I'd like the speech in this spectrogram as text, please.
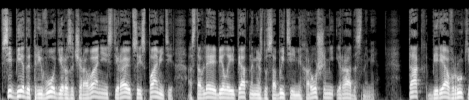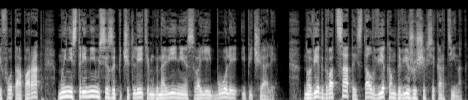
Все беды, тревоги, разочарования стираются из памяти, оставляя белые пятна между событиями хорошими и радостными. Так, беря в руки фотоаппарат, мы не стремимся запечатлеть мгновение своей боли и печали. Но век XX стал веком движущихся картинок,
